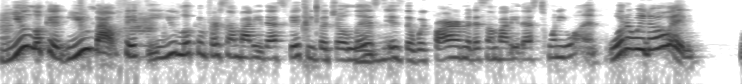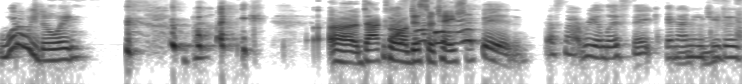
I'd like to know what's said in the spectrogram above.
You looking you about fifty. You looking for somebody that's fifty, but your list mm-hmm. is the requirement of somebody that's twenty one. What are we doing? What are we doing? like, uh, doctoral dissertation. That's not realistic, and mm-hmm. I need you to,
